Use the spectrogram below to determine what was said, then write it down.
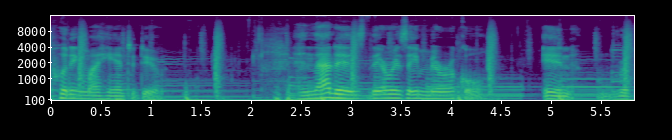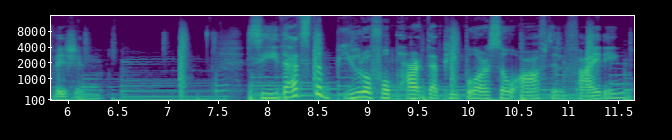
putting my hand to do. And that is there is a miracle in revision. See, that's the beautiful part that people are so often fighting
